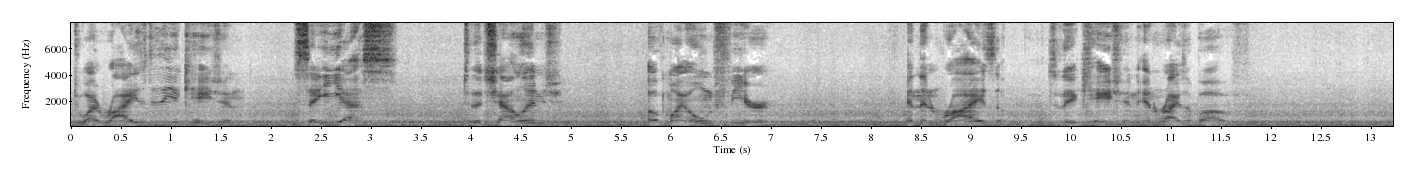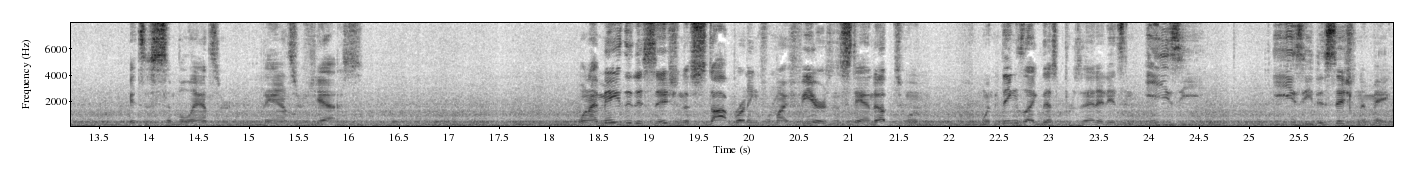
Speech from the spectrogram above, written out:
do I rise to the occasion, say yes to the challenge of my own fear, and then rise to the occasion and rise above? It's a simple answer. The answer is yes. When I made the decision to stop running from my fears and stand up to them, when things like this presented, it's an easy, easy decision to make.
